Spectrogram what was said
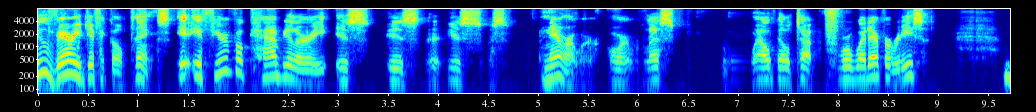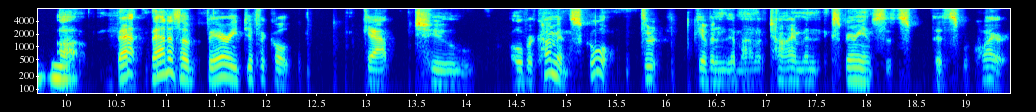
do very difficult things. If your vocabulary is is is narrower or less well built up for whatever reason Mhm. uh, that that is a very difficult gap to overcome in school th- given the amount of time and experience that's that's required.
